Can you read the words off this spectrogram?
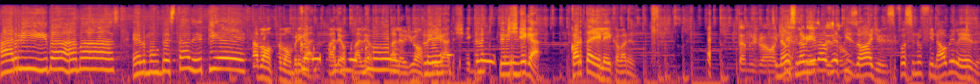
arriba más, el mundo está de pie. Tá bom, tá bom, obrigado. Valeu, valeu, valeu, João. Obrigado. Chega. Chega! Corta ele aí, camarada. Tá no João aqui. Senão, senão ninguém vai ouvir o episódio. Se fosse no final, beleza.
